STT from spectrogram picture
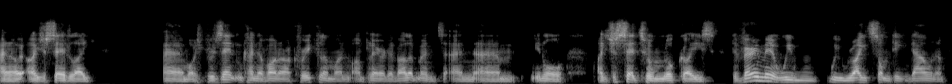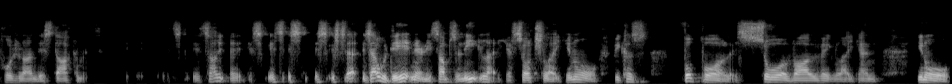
and I, I just said like um, I was presenting kind of on our curriculum on, on player development, and um, you know, I just said to him, "Look, guys, the very minute we we write something down and put it on this document, it's it's it's it's it's, it's, it's outdated nearly, it's obsolete, like as such, like you know, because football is so evolving, like, and you know,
